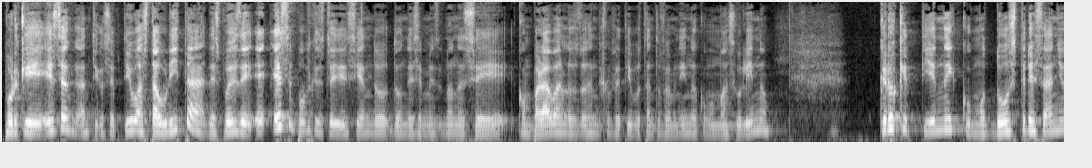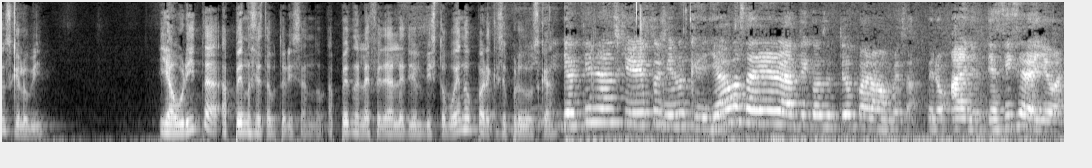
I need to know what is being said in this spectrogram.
Porque ese anticonceptivo hasta ahorita, después de e- ese post que estoy diciendo, donde se donde se comparaban los dos anticonceptivos, tanto femenino como masculino, creo que tiene como dos, tres años que lo vi. Y ahorita apenas se está autorizando, apenas la FDA le dio el visto bueno para que se produzca. Ya tiene años que yo estoy viendo que ya va a salir el anticonceptivo para hombres, ah, pero años, y así se la llevan.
